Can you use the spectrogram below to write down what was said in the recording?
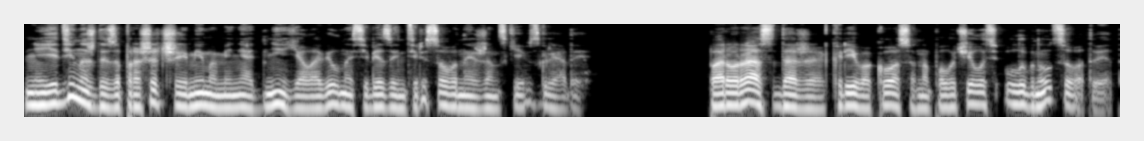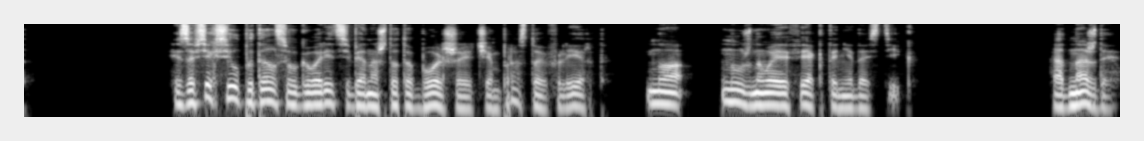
Не единожды за прошедшие мимо меня дни я ловил на себе заинтересованные женские взгляды. Пару раз даже криво-косо, но получилось улыбнуться в ответ. Изо всех сил пытался уговорить себя на что-то большее, чем простой флирт, но нужного эффекта не достиг. Однажды,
